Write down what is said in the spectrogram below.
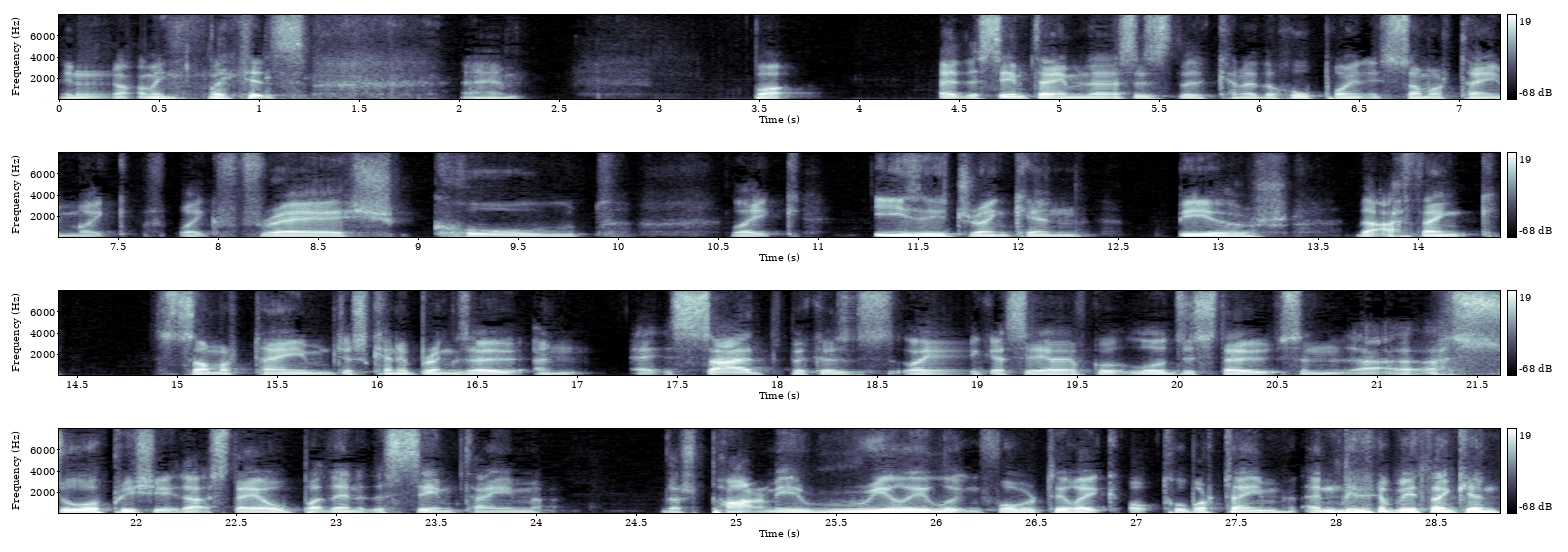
You know what I mean? Like it's um but at the same time, this is the kind of the whole point is summertime, like like fresh, cold, like easy drinking beers that I think summertime just kind of brings out. And it's sad because, like I say, I've got loads of stouts and I, I so appreciate that style. But then at the same time, there's part of me really looking forward to like October time and be thinking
